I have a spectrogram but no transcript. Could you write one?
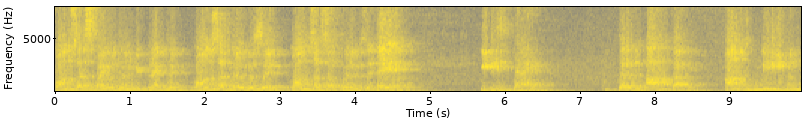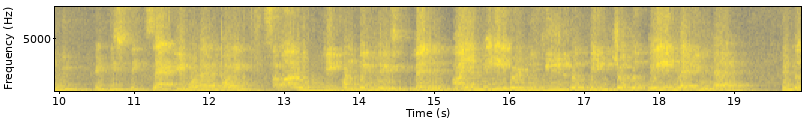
कौन सा स्पाइरोथैलेमिक ट्रैक्ट है कौन सा थैलेमस है कौन सा सब थैलेमस है इट इज़ बैड दर्द आपका है आँख मेरी रंग हुई this is exactly what I am calling Samanubhuti until place when I am able to feel the pinch of the pain that you have and the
